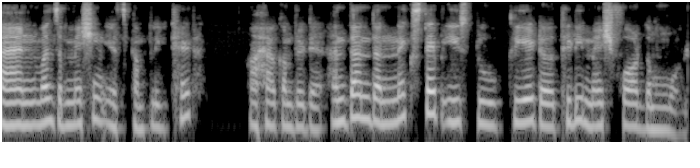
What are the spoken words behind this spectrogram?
And once the meshing is completed, I have completed. And then the next step is to create a 3D mesh for the mold.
